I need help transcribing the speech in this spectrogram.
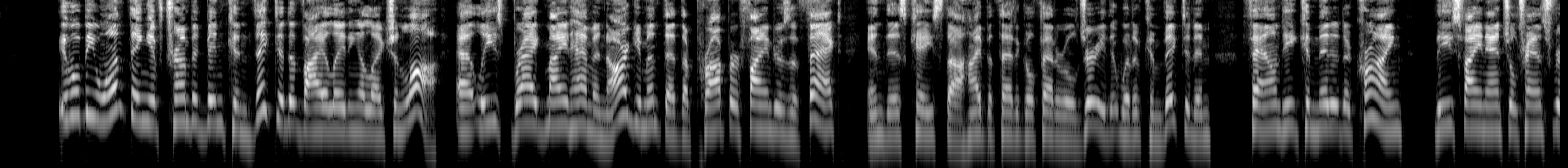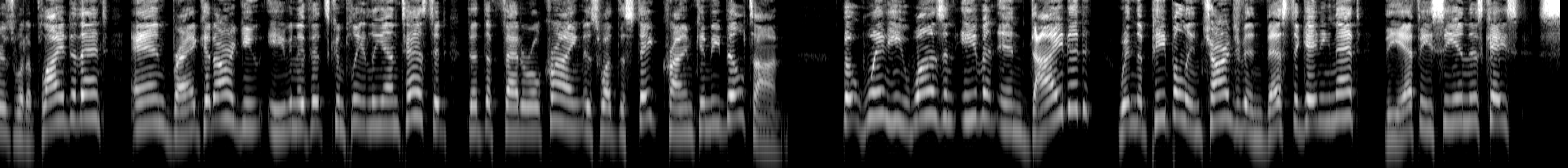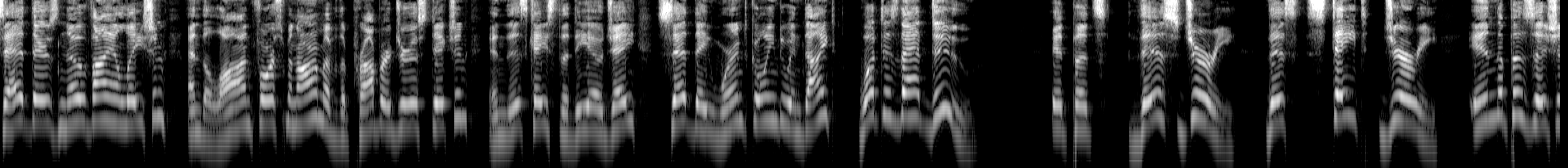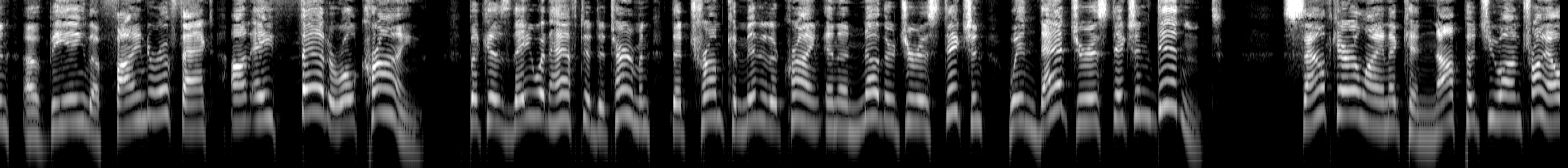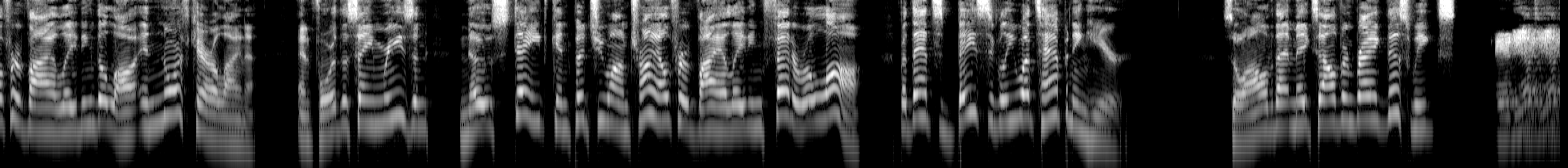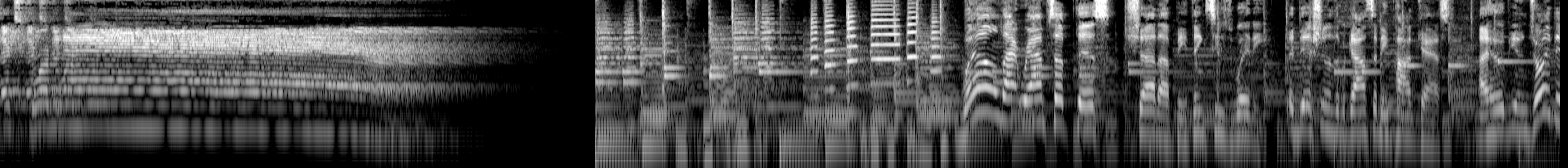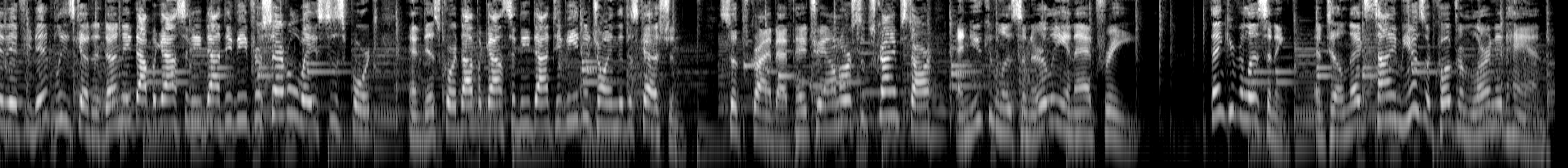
It would be one thing if Trump had been convicted of violating election law. At least Bragg might have an argument that the proper finders of fact, in this case the hypothetical federal jury that would have convicted him, found he committed a crime. These financial transfers would apply to that, and Bragg could argue, even if it's completely untested, that the federal crime is what the state crime can be built on. But when he wasn't even indicted, when the people in charge of investigating that the FEC in this case said there's no violation and the law enforcement arm of the proper jurisdiction, in this case the DOJ, said they weren't going to indict. What does that do? It puts this jury, this state jury, in the position of being the finder of fact on a federal crime because they would have to determine that Trump committed a crime in another jurisdiction when that jurisdiction didn't. South Carolina cannot put you on trial for violating the law in North Carolina. And for the same reason, no state can put you on trial for violating federal law. But that's basically what's happening here. So all of that makes Alvin Bragg this week's Idiot. That wraps up this Shut Up, He Thinks He's Witty edition of the Bogosity Podcast. I hope you enjoyed it. If you did, please go to donate.bogosity.tv for several ways to support and discord.bogosity.tv to join the discussion. Subscribe at Patreon or Subscribe Star, and you can listen early and ad free. Thank you for listening. Until next time, here's a quote from Learned Hand.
